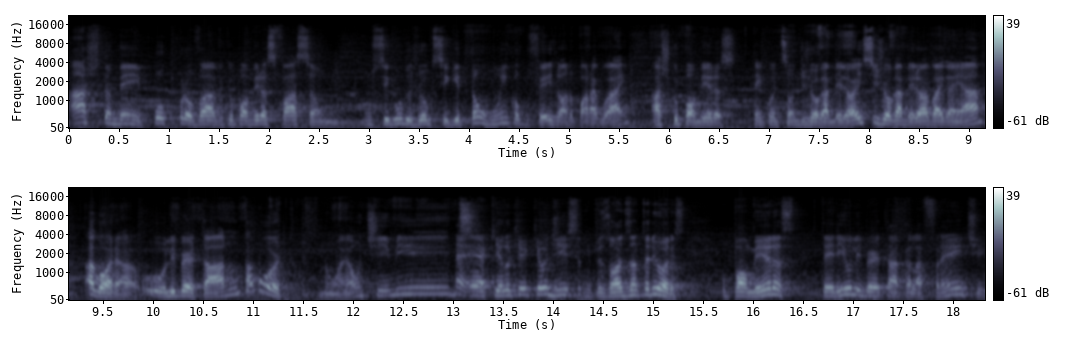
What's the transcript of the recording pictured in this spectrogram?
Acho também pouco provável que o Palmeiras faça um, um segundo jogo seguido tão ruim como fez lá no Paraguai. Acho que o Palmeiras tem condição de jogar melhor e se jogar melhor vai ganhar. Agora, o Libertar não tá morto. Não é um time. É, é aquilo que, que eu disse em episódios anteriores. O Palmeiras teria o Libertar pela frente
